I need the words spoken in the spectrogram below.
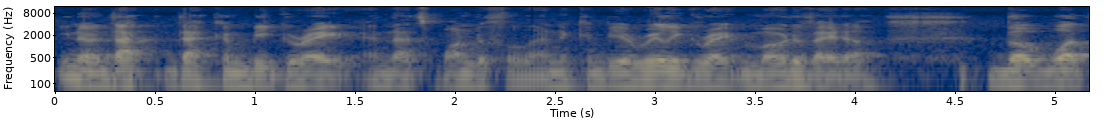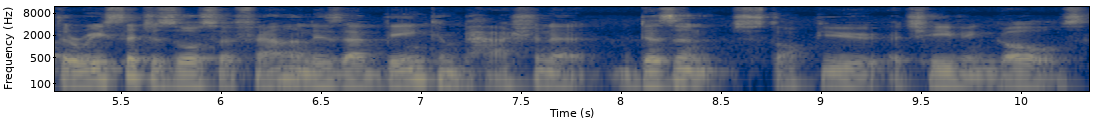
you know that that can be great, and that's wonderful, and it can be a really great motivator. But what the research has also found is that being compassionate doesn't stop you achieving goals.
